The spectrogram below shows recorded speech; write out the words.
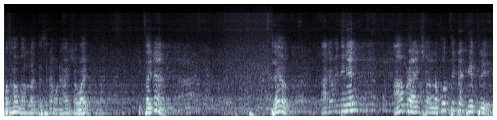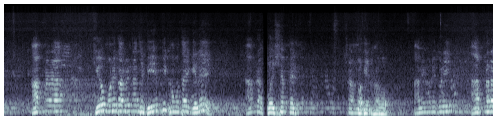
কথাও ভালো লাগতেছে না, মনে হয় সবাই। তাই না? যাই হোক, আগামী দিনে আমরা ইনশাল্লাহ প্রত্যেকটা ক্ষেত্রে আপনারা কেউ মনে করবেন না যে বিএনপি ক্ষমতায় গেলে আমরা বৈষম্যের সম্মুখীন হব। আমি মনে করি আপনারা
